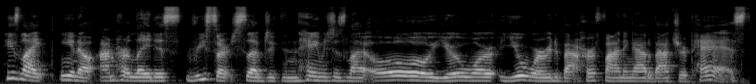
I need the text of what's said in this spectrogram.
he's like, you know, I'm her latest research subject, and Hamish is like, oh, you're wor- you're worried about her finding out about your past,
